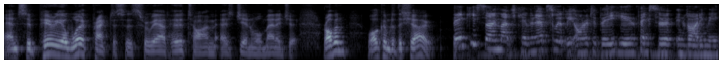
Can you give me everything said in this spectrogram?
and superior work practices throughout her time as General Manager. Robyn, welcome to the show. Thank you so much, Kevin. Absolutely honoured to be here. Thanks for inviting me.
